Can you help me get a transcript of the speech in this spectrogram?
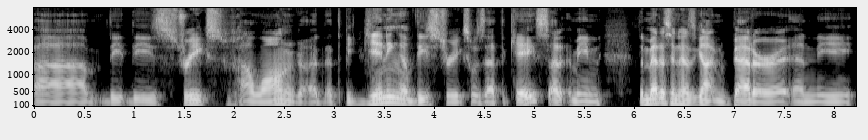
um, the, these streaks how long ago at, at, the beginning of these streaks was that the case I, I, mean the medicine has gotten better and the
